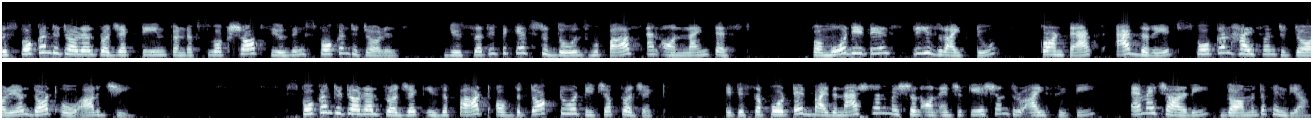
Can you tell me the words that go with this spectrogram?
The Spoken Tutorial project team conducts workshops using Spoken Tutorials, gives certificates to those who pass an online test. For more details, please write to contact at the rate spoken-tutorial.org. Spoken Tutorial project is a part of the Talk to a Teacher project. It is supported by the National Mission on Education through ICT MHRD, Government of India.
